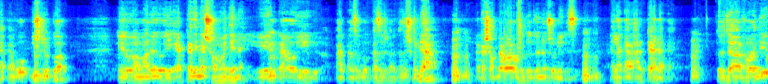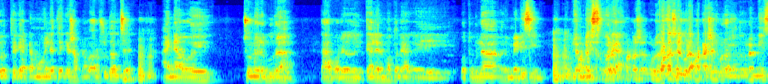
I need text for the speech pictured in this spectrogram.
দেখাবো বিশেষজ্ঞ। এও আমার ওই একটা দিনের সময় দেয় নাই। এই একটা ওই কার কাছে ওর কাছে কার কাছে শুনে একটা স্বপ্ন পাওয়ার ওষুধের জন্য চলে গেছে। এলাকার আরেকটা এলাকায়। তো যাওয়ার পরে দিয়ে ওর থেকে একটা মহিলা থেকে স্বপ্ন পাওয়ার ওষুধ আনছে। আয়না ওই চুনের গুঁড়া তারপরে ওই তেলের মতন এই কতগুলা মেডিসিন। করে। পটাশের গুঁড়া। পটাশের গুঁড়া। মিক্স।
